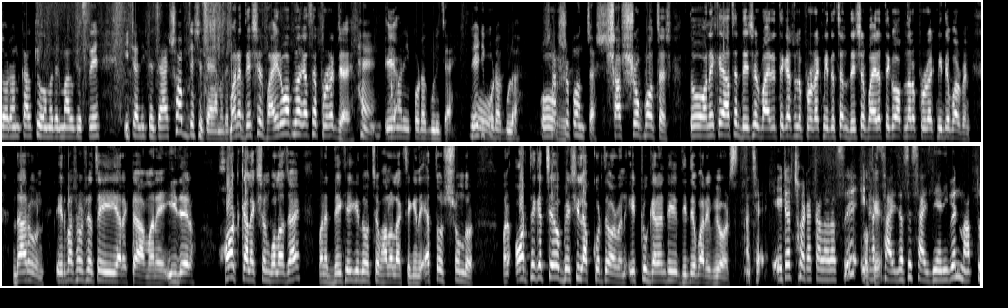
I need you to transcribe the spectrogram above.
জর্ডান কালকেও আমাদের মাল গেছে ইটালিতে যায় সব দেশে যায় আমাদের মানে দেশের বাইরেও আপনার কাছে প্রোডাক্ট যায়? হ্যাঁ আমার এই প্রোডাক্ট গুলি যায় রেডি ও। প্রোডাক্টগুলা। ও। সাতশো পঞ্চাশ। সাতশো পঞ্চাশ। তো অনেকে আছেন দেশের বাইরে থেকে আসলে প্রোডাক্ট নিতে চান দেশের বাইরে থেকেও আপনারা প্রোডাক্ট নিতে পারবেন। দারুণ এর পাশাপাশি হচ্ছে এই আর একটা মানে ঈদের হট কালেকশন বলা যায় মানে দেখে কিন্তু হচ্ছে ভালো লাগছে কিন্তু এত সুন্দর। মানে অর্ধেকের চেয়েও বেশি লাভ করতে পারবেন একটু গ্যারান্টি দিতে পারি ভিউয়ার্স আচ্ছা এটার ছয়টা কালার আছে এটা সাইজ আছে সাইজ নিয়ে নিবেন মাত্র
